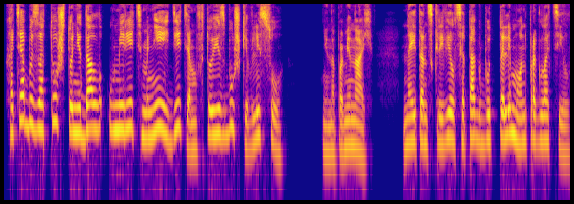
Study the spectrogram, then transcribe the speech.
Хотя бы за то, что не дал умереть мне и детям в той избушке в лесу». «Не напоминай». Нейтан скривился так, будто лимон проглотил.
